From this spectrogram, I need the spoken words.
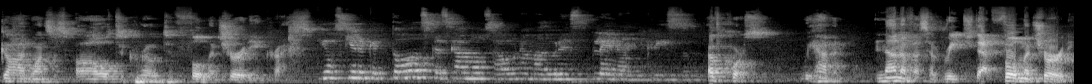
God wants us all to grow to full maturity in Christ. Dios quiere que todos crezcamos a una madurez plena en Cristo. Of course, we haven't. None of us have reached that full maturity.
